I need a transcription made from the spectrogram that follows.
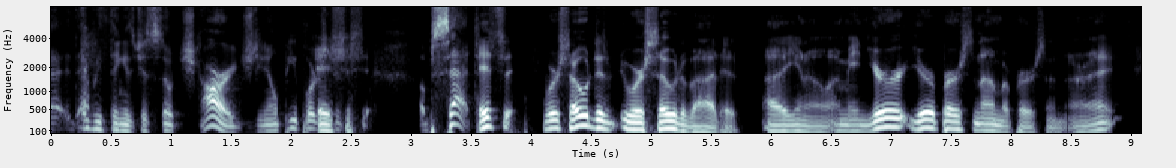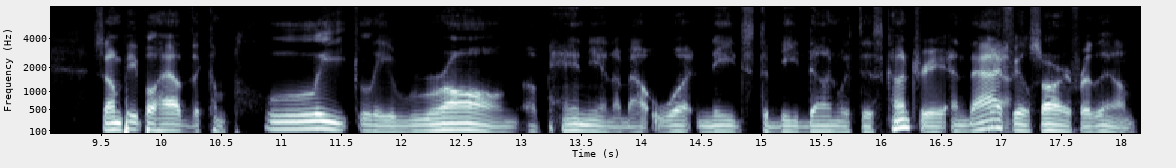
uh, everything is just so charged you know people are just, just upset it's we're so we're so divided. Uh, you know, I mean, you're you're a person, I'm a person. All right. Some people have the completely wrong opinion about what needs to be done with this country, and that Yeah. I feel sorry for them.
